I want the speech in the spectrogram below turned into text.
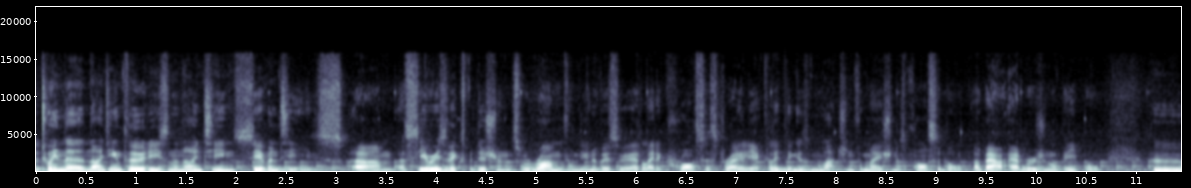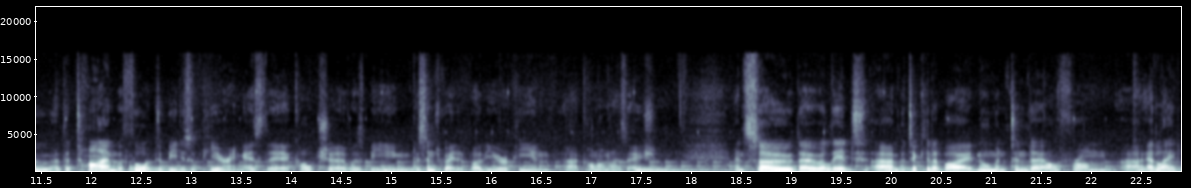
between the 1930s and the 1970s, um, a series of expeditions were run from the University of Adelaide across Australia, collecting as much information as possible about Aboriginal people who at the time were thought to be disappearing as their culture was being disintegrated by the European uh, colonisation. And so they were led uh, in particular by Norman Tindale from uh, Adelaide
